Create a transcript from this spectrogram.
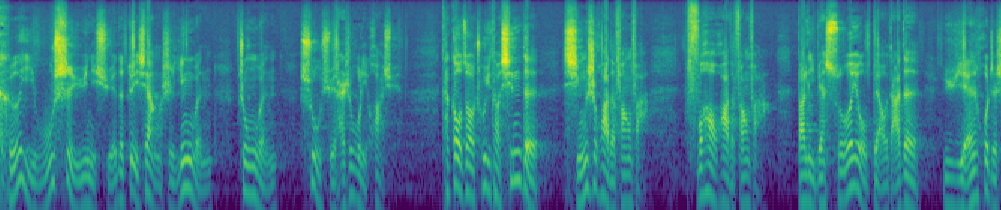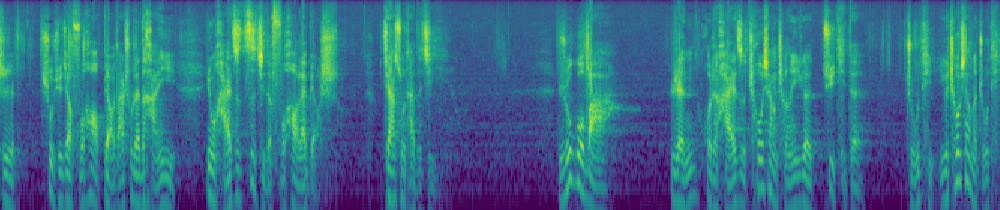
可以无视于你学的对象是英文、中文、数学还是物理化学，它构造出一套新的形式化的方法、符号化的方法，把里边所有表达的语言或者是数学叫符号表达出来的含义，用孩子自己的符号来表示，加速他的记忆。如果把人或者孩子抽象成一个具体的主体，一个抽象的主体，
